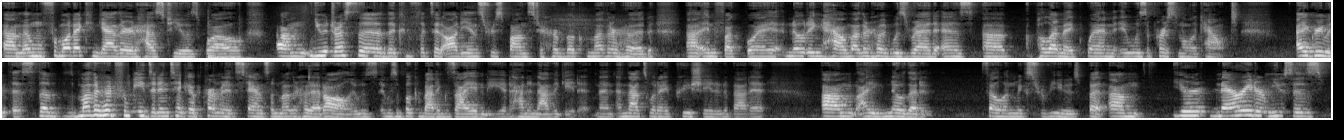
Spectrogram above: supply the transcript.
um, and from what I can gather, it has to you as well. Um, you address the the conflicted audience response to her book Motherhood uh, in Fuckboy, noting how motherhood was read as a polemic when it was a personal account. I agree with this. The, the motherhood for me didn't take a permanent stance on motherhood at all. It was it was a book about anxiety and how to navigate it, and and that's what I appreciated about it. Um, I know that it fell on mixed reviews, but um, your narrator muses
